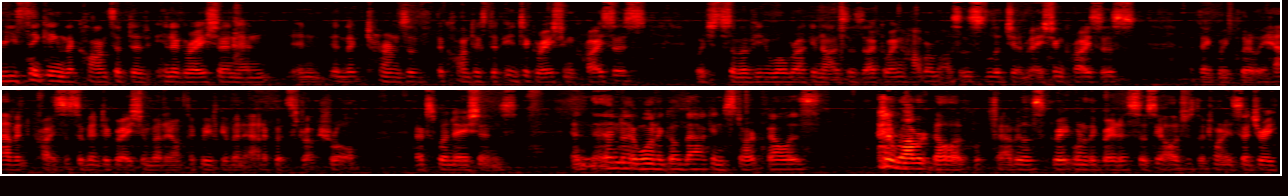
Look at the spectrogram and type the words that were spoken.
rethinking the concept of integration and in, in the terms of the context of integration crisis which some of you will recognize as echoing Habermas's legitimation crisis. I think we clearly have a crisis of integration, but I don't think we've given adequate structural explanations. And then I want to go back and start Bellah's, Robert Bellah, fabulous, great, one of the greatest sociologists of the 20th century,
